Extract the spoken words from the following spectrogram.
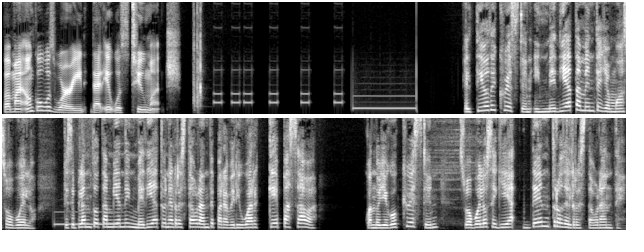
but my uncle was worried that it was too much. El tío de Kristen inmediatamente llamó a su abuelo, que se plantó también de inmediato en el restaurante para averiguar qué pasaba. Cuando llegó Kristen, su abuelo seguía dentro del restaurante.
